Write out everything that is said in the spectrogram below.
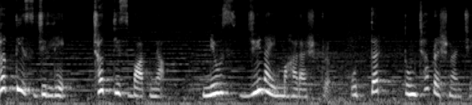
छत्तीस जिल्हे छत्तीस बातम्या. News G nine Maharashtra. उत्तर तुमच्या प्रश्नांची.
